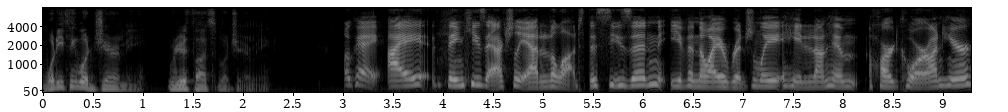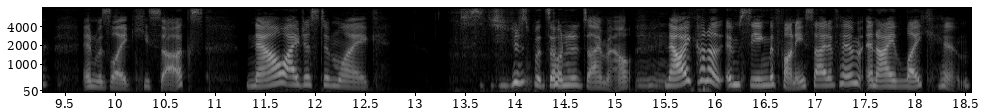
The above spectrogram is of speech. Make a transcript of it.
What do you think about Jeremy? What are your thoughts about Jeremy? Okay, I think he's actually added a lot to this season, even though I originally hated on him hardcore on here and was like, he sucks. now I just am like, you just put someone in a timeout. Mm-hmm. Now I kind of am seeing the funny side of him, and I like him.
